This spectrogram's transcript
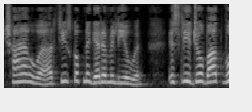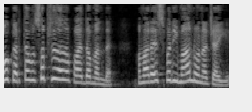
چھایا ہوا ہے، ہر چیز کو اپنے گھیرے میں لیے ہوئے اس لیے جو بات وہ کرتا ہے وہ سب سے زیادہ فائدہ مند ہے۔ ہمارا اس پر ایمان ہونا چاہیے۔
